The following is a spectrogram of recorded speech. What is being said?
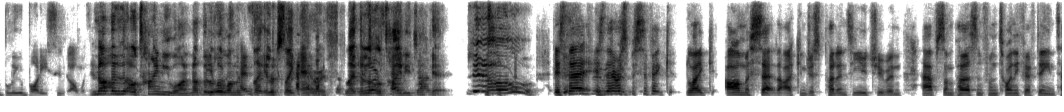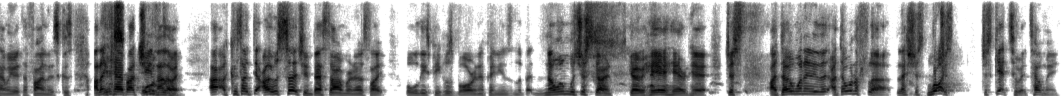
blue bodysuit on with his Not the little out. tiny one, not the He little one that's like it looks like Aerith, like the little tiny hench, man. jacket. No. Is there is there a specific like armor set that I can just put into YouTube and have some person from 2015 tell me where to find this? Because I don't Yes, care about all cheating of that way. Because I, did- I was searching best armor and I was like, all these people's boring opinions on the bed. No one was just going go here, here, and here. Just I don't want any. of the- I don't want to flirt. Let's just Right. just just get to it. Tell me.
